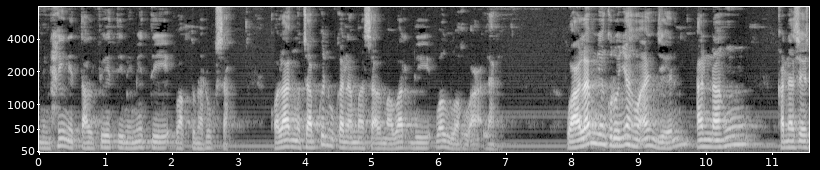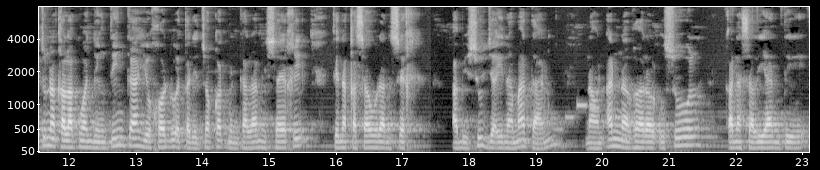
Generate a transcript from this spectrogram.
Min hini talfiti mimiti waktu naruksak qala ngucapkeun hukana masal mawardi wallahu a'lam. Wa alam yang kurunya hu anjeun annahu karena saestuna kalakuan jeung tingkah yukhadu eta dicokot min kalami syaikhi tina kasauran syekh Abi Suja inamatan naon anna gharal usul karena salianti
